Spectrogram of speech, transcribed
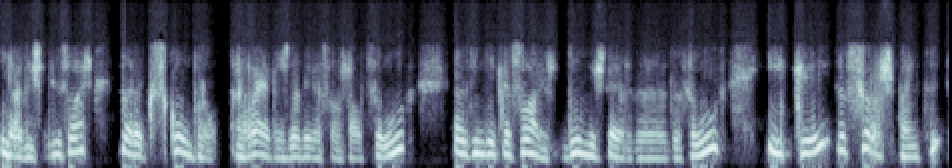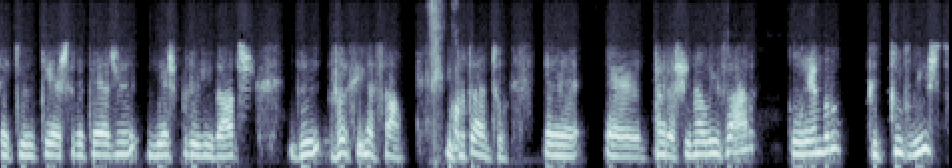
e às instituições para que se cumpram as regras da Direção-Geral de Saúde, as indicações do Ministério da, da, Saúde e que se respeite aquilo que é a estratégia e as prioridades de vacinação. E, portanto, eh, eh, para finalizar, lembro que tudo isto,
